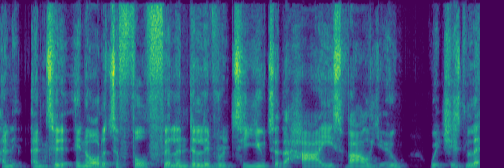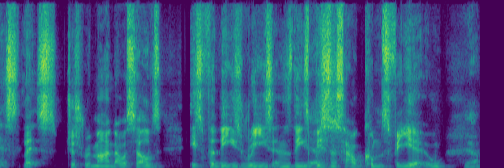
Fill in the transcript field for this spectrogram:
And and to in order to fulfill and deliver it to you to the highest value, which is let's let's just remind ourselves is for these reasons, these yes. business outcomes for you. Yeah.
